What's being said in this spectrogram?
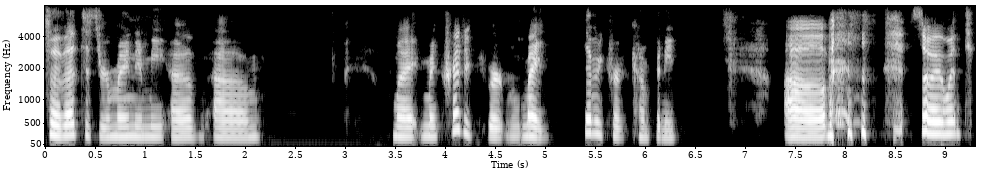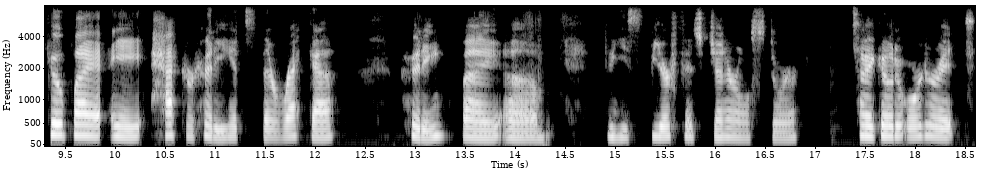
So that just reminded me of um, my my credit card, my debit card company. Um, so I went to go buy a hacker hoodie. It's the Rekka hoodie by um, the Spearfish General Store. So I go to order it,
